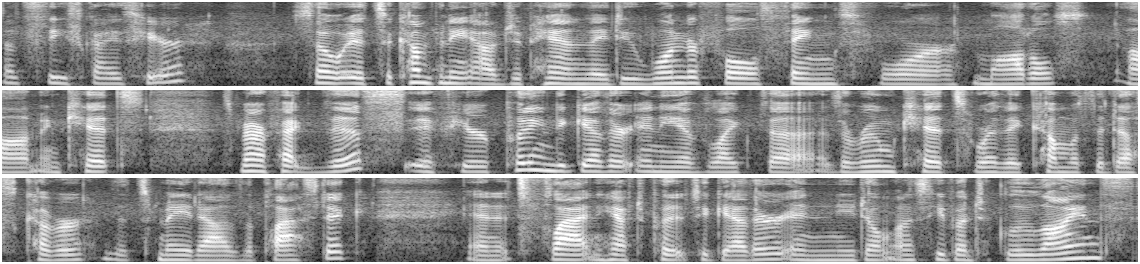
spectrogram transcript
That's these guys here. So it's a company out of Japan. They do wonderful things for models um, and kits. As a matter of fact, this, if you're putting together any of like the, the room kits where they come with the dust cover that's made out of the plastic and it's flat and you have to put it together and you don't want to see a bunch of glue lines,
